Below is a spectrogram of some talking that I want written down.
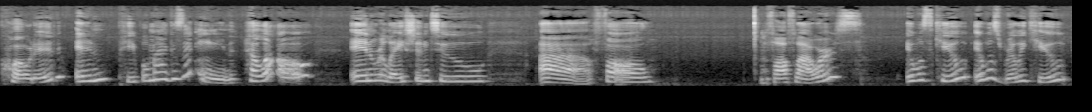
quoted in People magazine. Hello, in relation to uh fall fall flowers. It was cute. It was really cute.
